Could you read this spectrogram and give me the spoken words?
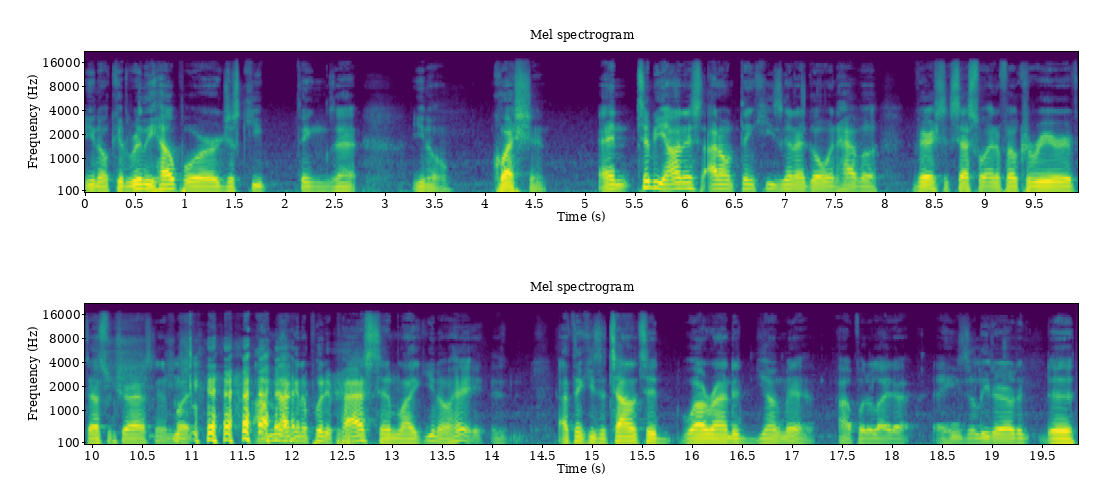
you know, could really help or just keep things that you know, question. And to be honest, I don't think he's gonna go and have a very successful NFL career if that's what you're asking. But I'm not gonna put it past him. Like you know, hey, I think he's a talented, well-rounded young man. I'll put it like that. And he's the leader of the, the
